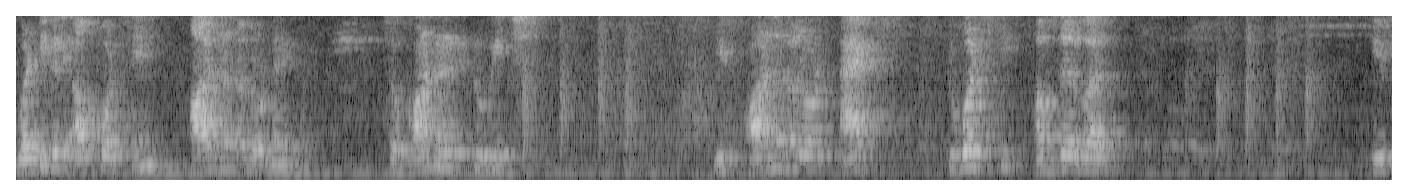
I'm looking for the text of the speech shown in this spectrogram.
vertically upwards in horizontal load diagram. So contrary to which if horizontal load acts towards the observer if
